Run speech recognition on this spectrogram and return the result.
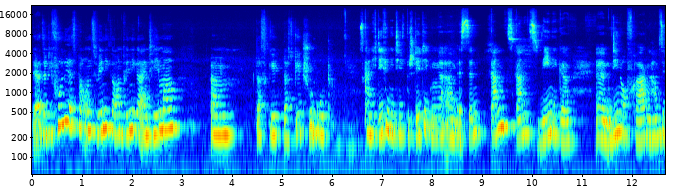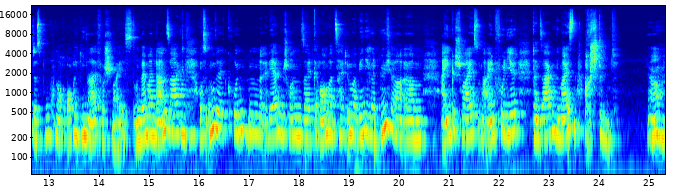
also die Folie ist bei uns weniger und weniger ein Thema. Ähm, das geht, das geht schon gut. Das kann ich definitiv bestätigen. Ähm, Es sind ganz, ganz wenige, die noch fragen, haben sie das Buch noch original verschweißt? Und wenn man dann sagt, aus Umweltgründen werden schon seit geraumer Zeit immer weniger Bücher ähm, eingeschweißt oder einfoliert, dann sagen die meisten, ach stimmt. Ja,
